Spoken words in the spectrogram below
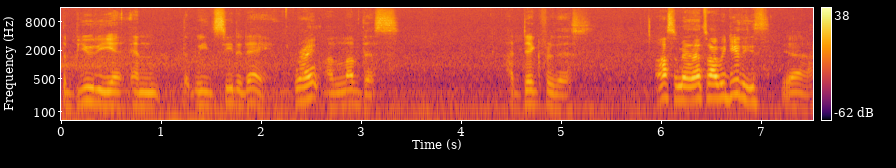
the beauty and that we see today. Right? I love this. I dig for this. Awesome, man. That's why we do these. Yeah.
